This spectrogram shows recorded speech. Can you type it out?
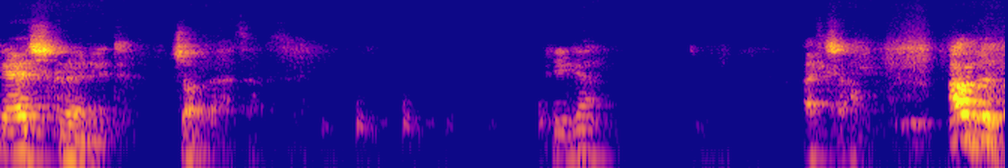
कैश क्रेडिट चौदह हज़ार से ठीक है अच्छा अब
